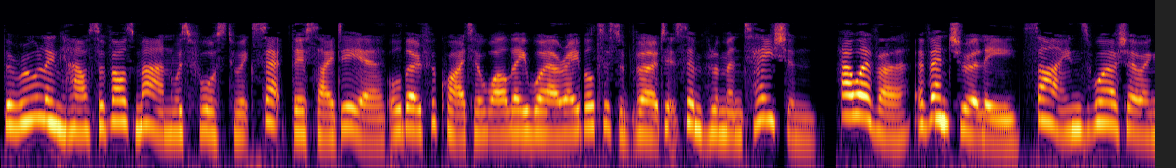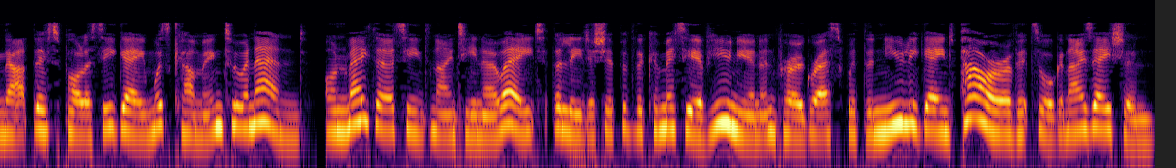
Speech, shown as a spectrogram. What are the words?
The ruling House of Osman was forced to accept this idea, although for quite a while they were able to subvert its implementation. However, eventually, signs were showing that this policy game was coming to an end. On May 13, 1908, the leadership of the Committee of Union and Progress with the newly gained power of its organization,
